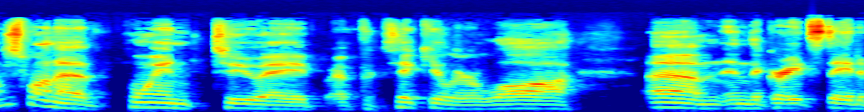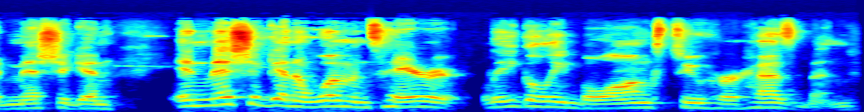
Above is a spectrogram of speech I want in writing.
I just want to point to a, a particular law um, in the great state of Michigan. In Michigan, a woman's hair legally belongs to her husband.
